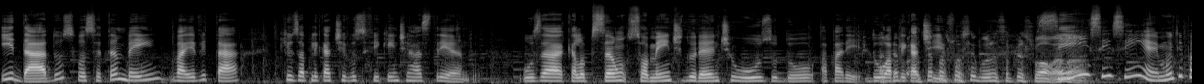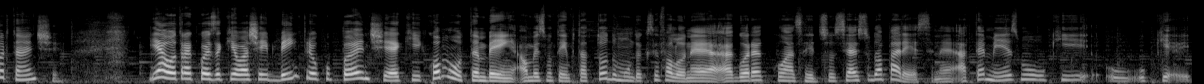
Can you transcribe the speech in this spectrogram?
e dados, você também vai evitar que os aplicativos fiquem te rastreando. Usa aquela opção somente durante o uso do aparelho, do Até- aplicativo. Até para sua segurança pessoal. Sim, ela- sim, sim, é muito importante. E a outra coisa que eu achei bem preocupante é que, como também, ao mesmo tempo, está todo mundo, é o que você falou, né? Agora com as redes sociais tudo aparece, né? Até mesmo o que. O, o que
